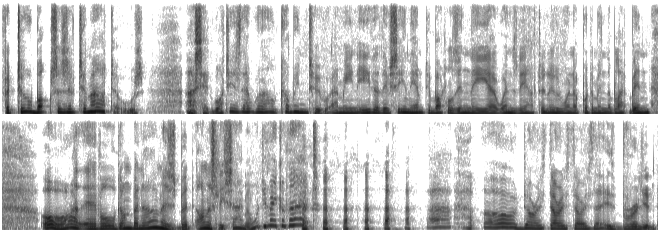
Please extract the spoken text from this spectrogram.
for two boxes of tomatoes. I said, What is the world coming to? I mean, either they've seen the empty bottles in the uh, Wednesday afternoon when I put them in the black bin, or they've all gone bananas. But honestly, Simon, what do you make of that? Oh, Doris, Doris, Doris, that is brilliant.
